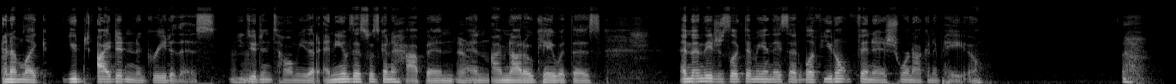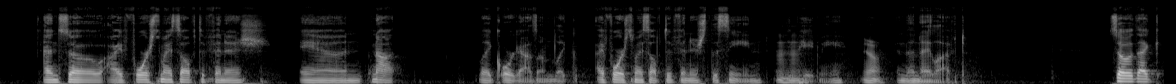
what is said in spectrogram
and I'm like, "You, I didn't agree to this. You mm-hmm. didn't tell me that any of this was going to happen, and I'm not okay with this." And then they just looked at me and they said, "Well, if you don't finish, we're not going to pay you." and so I forced myself to finish, and not like orgasm. Like I forced myself to finish the scene, and they mm-hmm. paid me Yeah. and then I left. So like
